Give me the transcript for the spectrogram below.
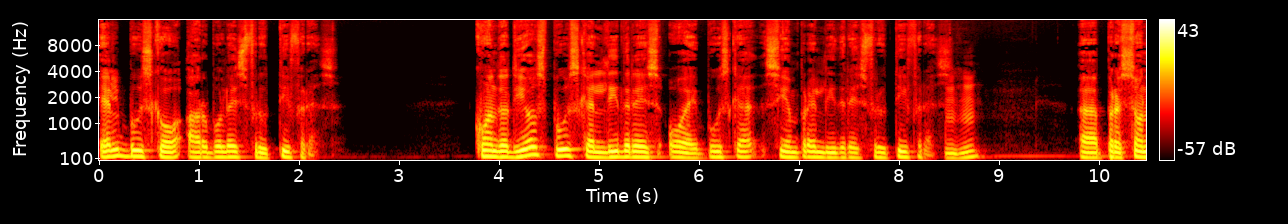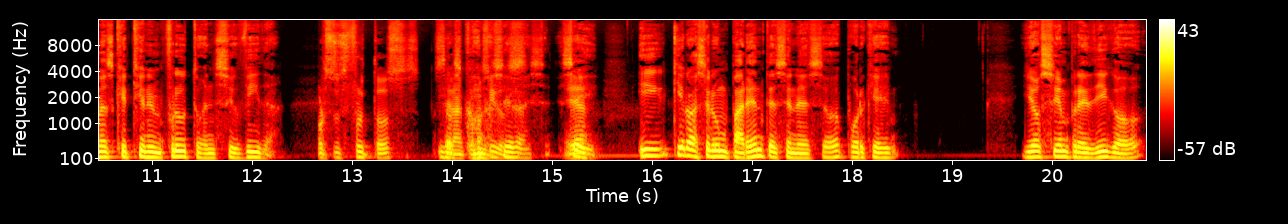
Él buscó árboles fructíferos. Cuando Dios busca líderes hoy, busca siempre líderes fructíferos. Uh, personas que tienen fruto en su vida. Por sus frutos serán Los conocidos. Sí. Y quiero hacer un paréntesis en eso porque yo siempre digo,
